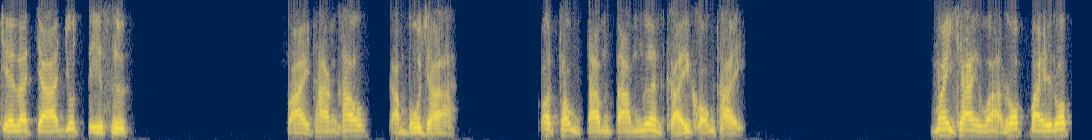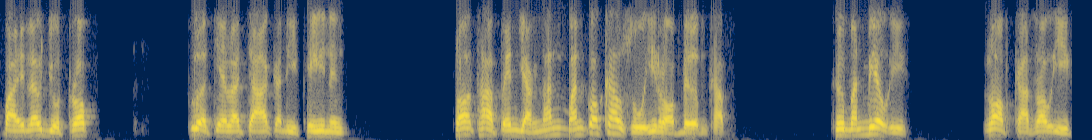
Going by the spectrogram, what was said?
เจรจายุติศึก ฝ่ายทางเขากัมพูชา ก็ต้องตามตามเงื่อนไขของไทย ไม่ใช่ว่ารบไปรบไปแล้วหยุดรบ เพื่อเจรจากันอีกทีหนึ่งเพราะถ้าเป็นอย่างนั้นมันก็เข้าสู่อีรอบเดิมครับ คือมันเบี้ยวอีก รอบกัดเราอีก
